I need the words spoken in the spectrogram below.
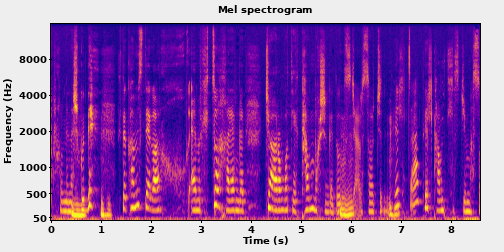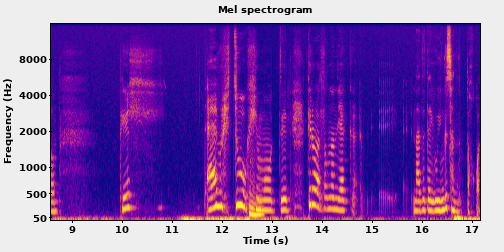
бурхан минь ашгүй дээ. Гэхдээ комиссд яг орох амар хэцүү байхаа. Яг ингээд чи оронгууд яг таван багш ингээд үдсэж ар сууж ин. Тэгэл за тэгэл таван талаас жим асуун. Тэгэл амар хэцүү гэх юм уу. Тэгэл тэр болгоно нь яг надад айгүй ингэ санагддаг байхгүй.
